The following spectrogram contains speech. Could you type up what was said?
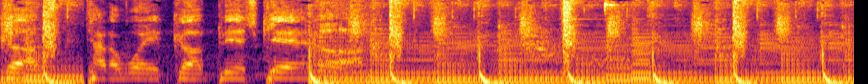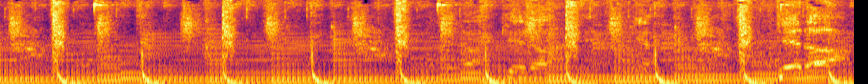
Wake up, time to wake up, bitch. Get up. Get up, get up, get up.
